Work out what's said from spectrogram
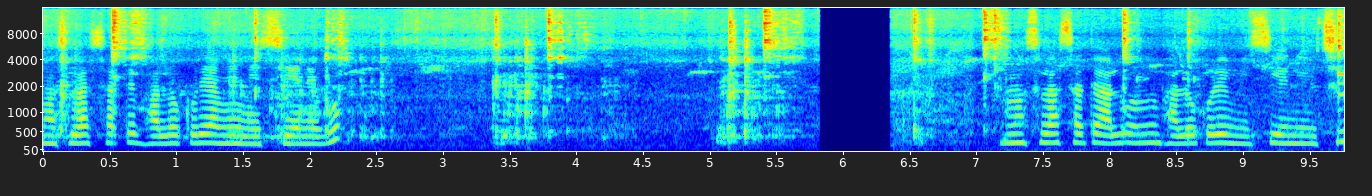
মশলার সাথে ভালো করে আমি মিশিয়ে নেব। মশলার সাথে আলু আমি ভালো করে মিশিয়ে নিয়েছি।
